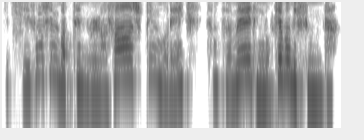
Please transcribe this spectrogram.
즉시 송신 버튼 눌러서 쇼핑몰에 상품을 등록해 보겠습니다.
